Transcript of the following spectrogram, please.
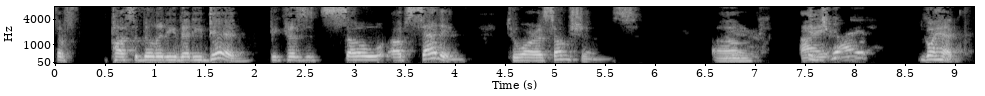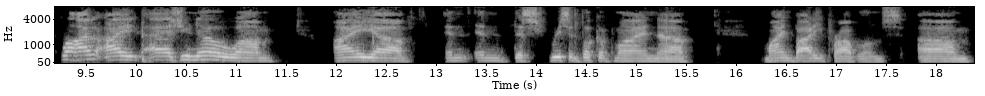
the possibility that he did because it's so upsetting to our assumptions. Um, yeah. I, I, go ahead. Well, I, I as you know, um, I uh, in in this recent book of mine, uh, Mind Body Problems, um,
